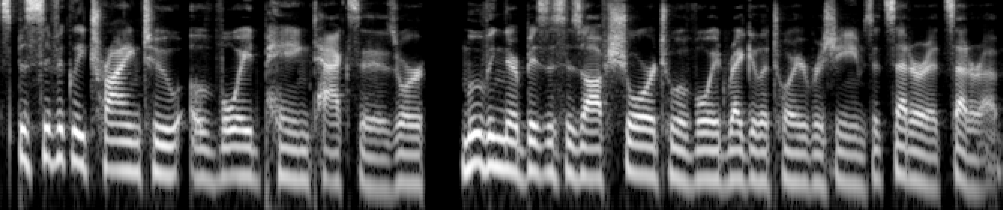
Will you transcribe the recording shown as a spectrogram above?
specifically trying to avoid paying taxes or moving their businesses offshore to avoid regulatory regimes, etc., etc.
